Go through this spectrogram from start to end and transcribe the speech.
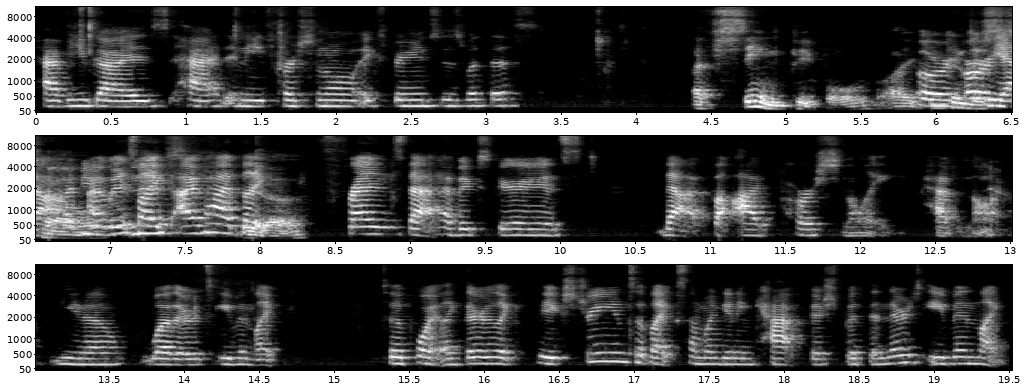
Have you guys had any personal experiences with this? I've seen people like Or- you can or, just yeah, tell. have you I was like, I've had like Yeah. Friends that have experienced that, but I personally have not. You know, whether it's even like to the point like they're like the extremes of like someone getting catfished, but then there's even like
